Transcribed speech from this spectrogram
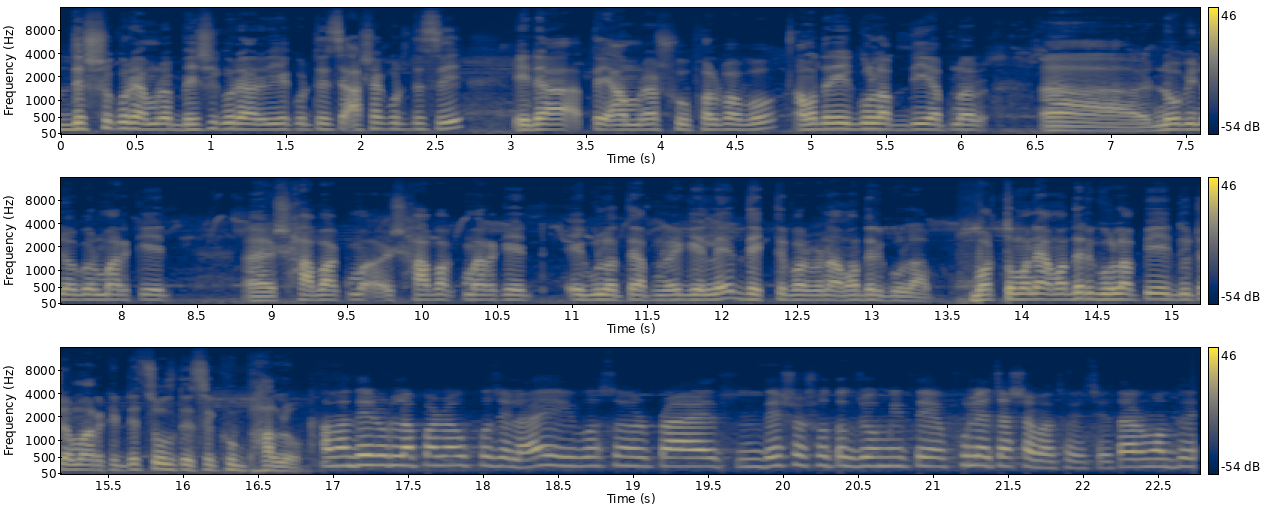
উদ্দেশ্য করে আমরা বেশি করে আর ইয়ে করতেছি আশা করতেছি এটাতে আমরা সুফল পাবো। আমাদের এই গোলাপ দিয়ে আপনার নবীনগর মার্কেট আহ, সাবাক সাবাক মার্কেট এগুলোতে আপনারা গেলে দেখতে পারবেন আমাদের গোলাপ। বর্তমানে আমাদের গোলাপি এই দুটো মার্কেটে চলতেছে খুব ভালো। আমাদের উল্লাপাড়া উপজেলায় এই বছর প্রায় দেড়শো শতক জমিতে ফুলের চাষাবাদ হয়েছে। তার মধ্যে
